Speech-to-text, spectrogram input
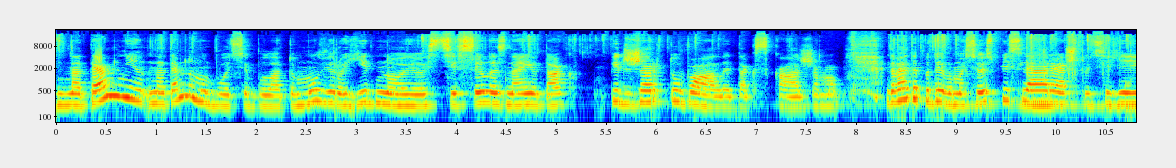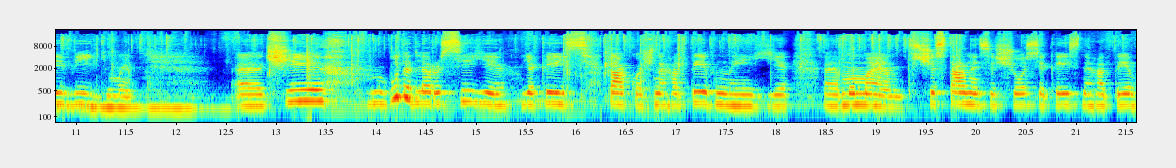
на, темні, на темному боці була, тому, вірогідно, ось ці сили з нею так піджартували, так скажемо. Давайте подивимося, ось після арешту цієї відьми. Е, Чи буде для Росії якийсь також негативний е, момент? Чи станеться щось, якийсь негатив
